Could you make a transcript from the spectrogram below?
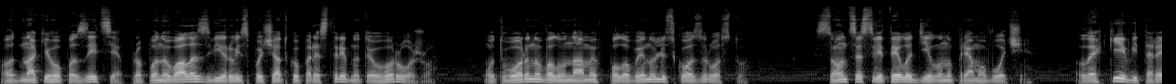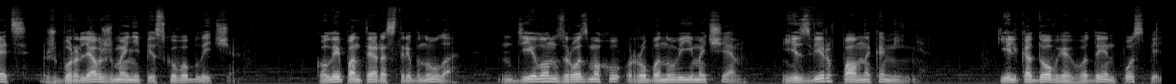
однак його позиція пропонувала звірові спочатку перестрибнути огорожу, утворену валунами в половину людського зросту. Сонце світило Ділону прямо в очі. Легкий вітерець жбурляв жмені піску в обличчя. Коли Пантера стрибнула, Ділон з розмаху рубанув її мечем, і звір впав на каміння. Кілька довгих годин поспіль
